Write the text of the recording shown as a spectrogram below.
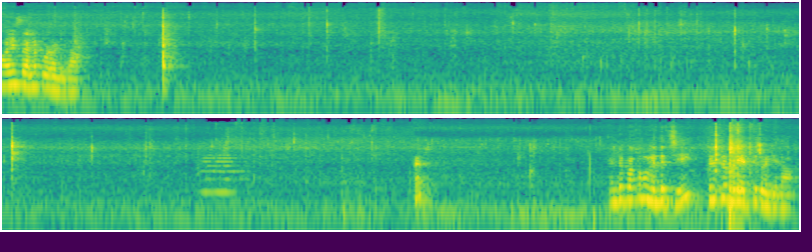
ஆயில் பேனில் போட வேண்டியதான் ரெண்டு பக்கம் வெந்துச்சு ஃபில்டர் பண்ணி எடுத்துக்க வேண்டியதான்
